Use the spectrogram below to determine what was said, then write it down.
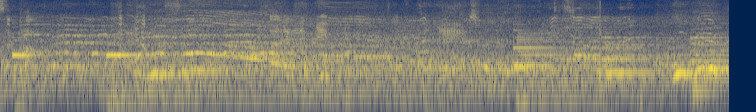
That's the problem. I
